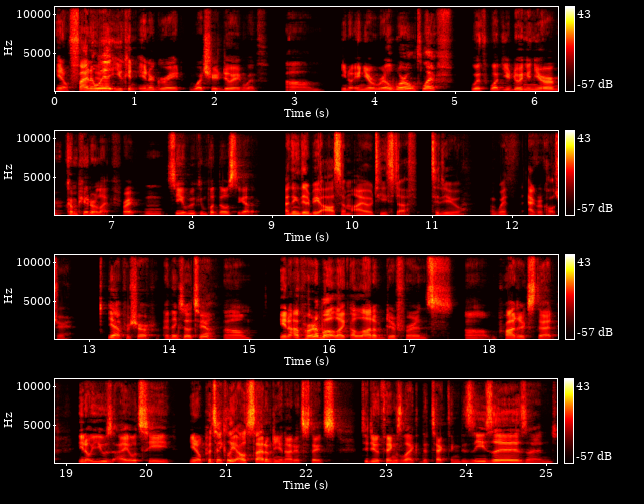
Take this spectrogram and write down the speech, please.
You know, find a way that you can integrate what you're doing with um, you know in your real world life with what you're doing in your computer life, right? And see if we can put those together. I think there'd be awesome IoT stuff to do with agriculture. Yeah, for sure. I think so too. Um, you know, I've heard about like a lot of different um, projects that you know use IoT. You know, particularly outside of the United States, to do things like detecting diseases and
